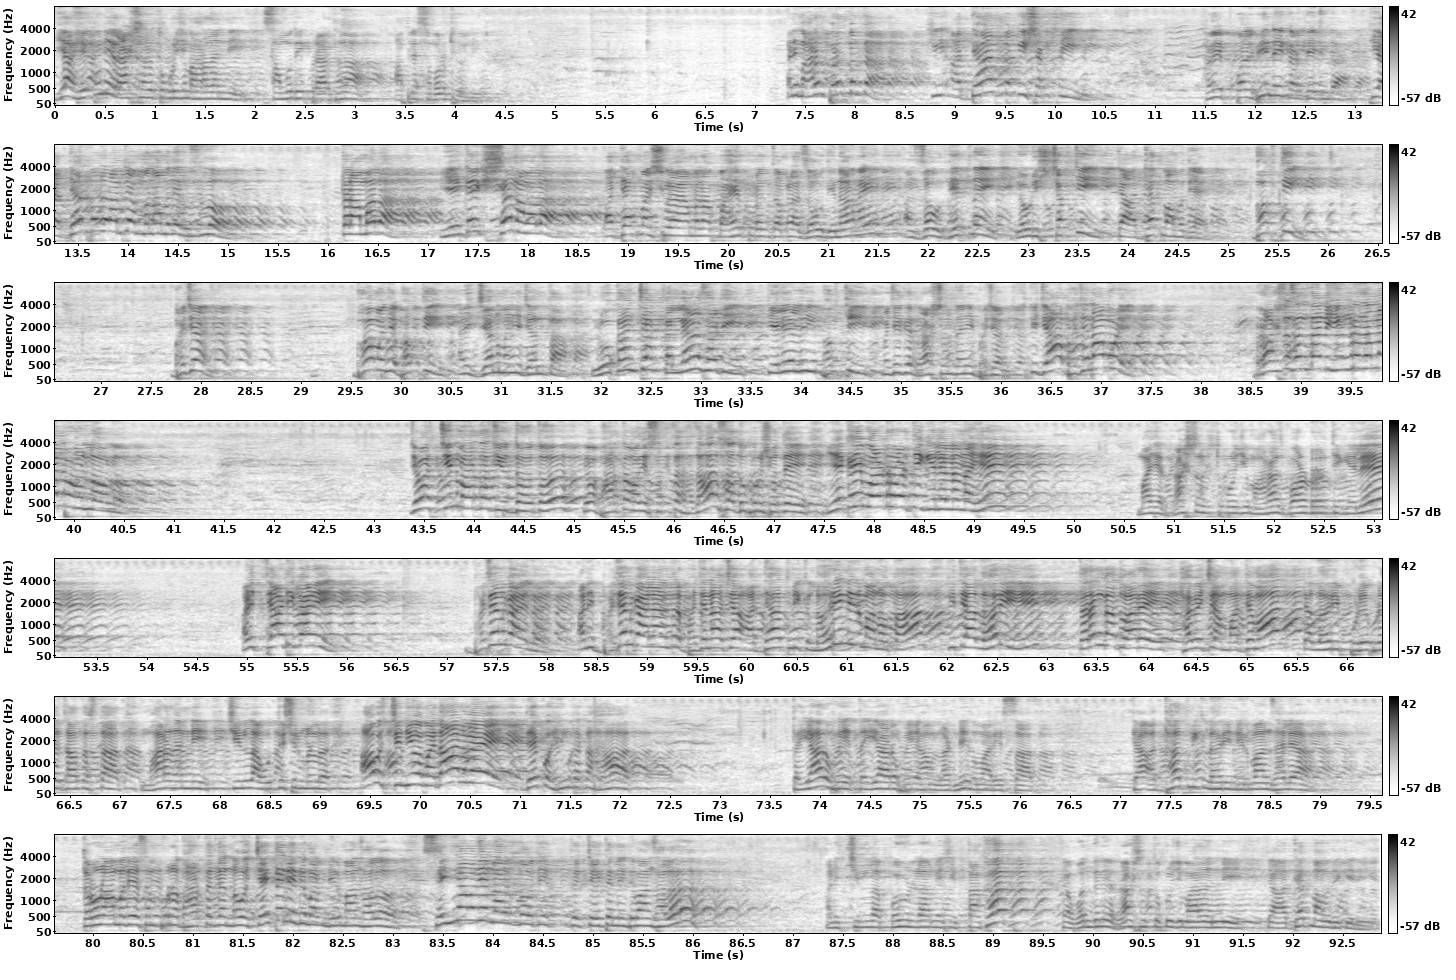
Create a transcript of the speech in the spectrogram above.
या हेतूने राष्ट्रसंत तुकडोजी महाराजांनी सामुदायिक प्रार्थना आपल्यासमोर ठेवली. आणि महाराज परत म्हणतात की अध्यात्म की शक्ती हवे पलभी नाही करते जुदा. ही अध्यात्म जर आमच्या मनामध्ये रुजलं तर आम्हाला एक एक क्षण आम्हाला अध्यात्माशिवाय आम्हाला बाहेर कुठं जमला जाऊ देणार नाही आणि जाऊ देत नाही एवढी शक्ती त्या अध्यात्मामध्ये आहे. भक्ती. भजन. भ म्हणजे भक्ती आणि जन म्हणजे जनता. लोकांच्या कल्याणासाठी केलेली भक्ती म्हणजे ते राष्ट्रसंतांनी भजन. की ज्या भजनामुळे राष्ट्रसंतांनी इंग्रजांना पळून लावलं. जेव्हा चीन भारताचं युद्ध होतं तेव्हा भारतामध्ये सत्तर हजार साधू पुरुष होते. एकही बॉर्डरवरती गेलेलं नाही. माझे राष्ट्रपती तुकडोजी महाराज बॉर्डरवरती गेले. आणि त्या ठिकाणी भजन गायलं. आणि भजन गायल्यानंतर भजनाच्या आध्यात्मिक लहरी निर्माण होतात की त्या लहरी तरंगाद्वारे हवेच्या माध्यमात त्या लहरी पुढे पुढे जात असतात. महाराजांनी चीनला उद्देशून म्हणलं आव चिनियो मैदान वे देखो हिंद का हात तयार हुए तयार हुए हम लढणे तुम्हारे साथ. त्या आध्यात्मिक लहरी निर्माण झाल्या. तरुणामध्ये संपूर्ण भारतातल्या नव चैतन्य निर्माण झालं. सैन्यामध्ये नव चैतन्य निर्माण झालं. आणि चीनला पळून लावण्याची ताकद त्या वंदने राष्ट्र तुकडोजी महाराजांनी त्या अध्यात्मामध्ये केली.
